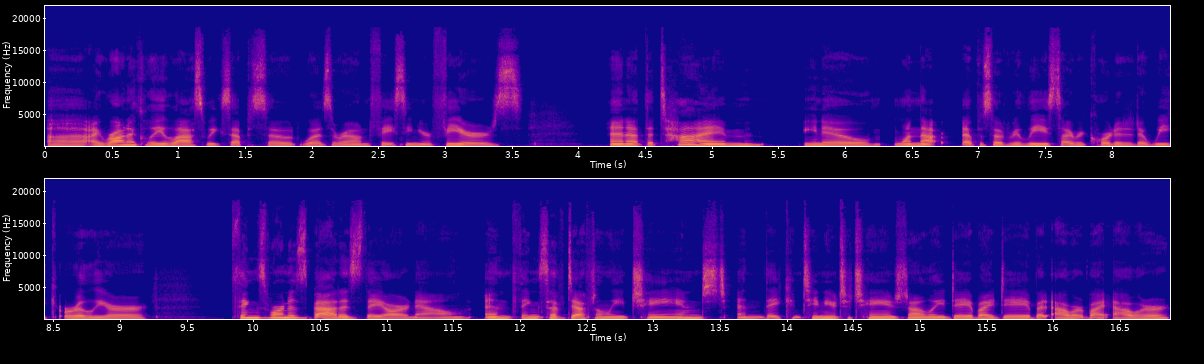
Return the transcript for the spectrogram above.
uh, ironically, last week's episode was around facing your fears. And at the time, you know, when that episode released, I recorded it a week earlier. Things weren't as bad as they are now. And things have definitely changed and they continue to change not only day by day, but hour by hour.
